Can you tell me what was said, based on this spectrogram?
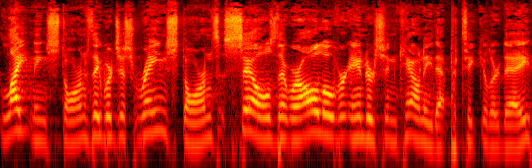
lightning storms, they were just rainstorms, cells that were all over Anderson County that particular day.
